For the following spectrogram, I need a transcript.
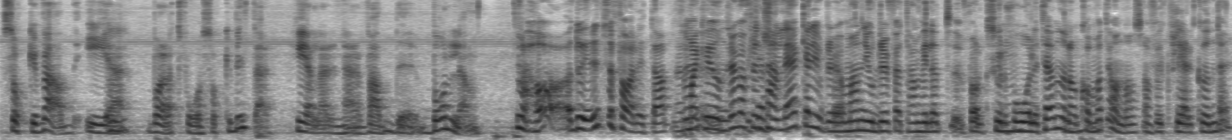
sockervadd är bara två sockerbitar. Hela den här vaddbollen. Jaha, då är det inte så farligt då. För man kan ju undra varför en kanske- tandläkare gjorde det. Om han gjorde det för att han ville att folk skulle få hål i tänderna och komma till honom så han fick fler kunder.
